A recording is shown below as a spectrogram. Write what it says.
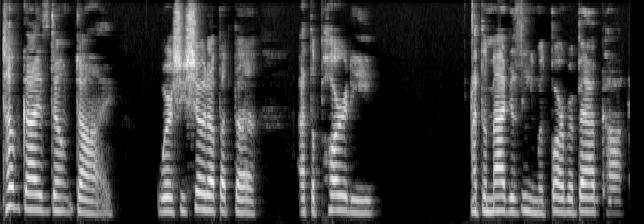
Tough Guys Don't Die, where she showed up at the, at the party at the magazine with Barbara Babcock,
